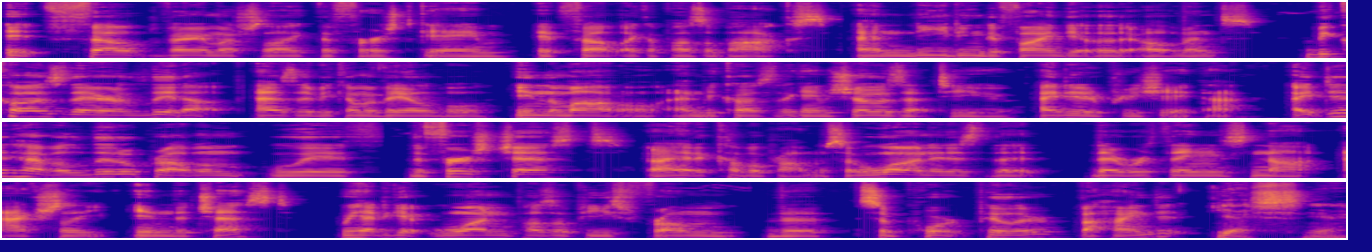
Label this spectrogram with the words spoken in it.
It felt very much like the first game. It felt like a puzzle box and needing to find the other elements. Because they're lit up as they become available in the model and because the game shows that to you, I did appreciate that. I did have a little problem with the first chest. I had a couple problems. So one is that there were things not actually in the chest. We had to get one puzzle piece from the support pillar behind it. Yes, yeah.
